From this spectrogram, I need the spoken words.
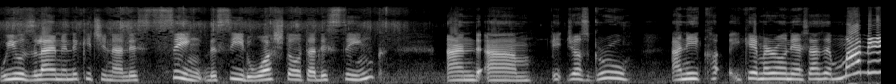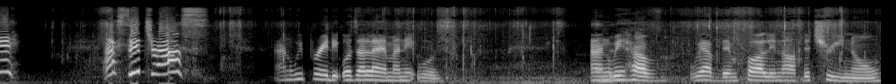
We used lime in the kitchen and the sink, the seed washed out of the sink, and um it just grew. And he he came around here and said, "Mommy, a citrus!" And we prayed it was a lime, and it was. And And we have we have them falling off the tree now.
